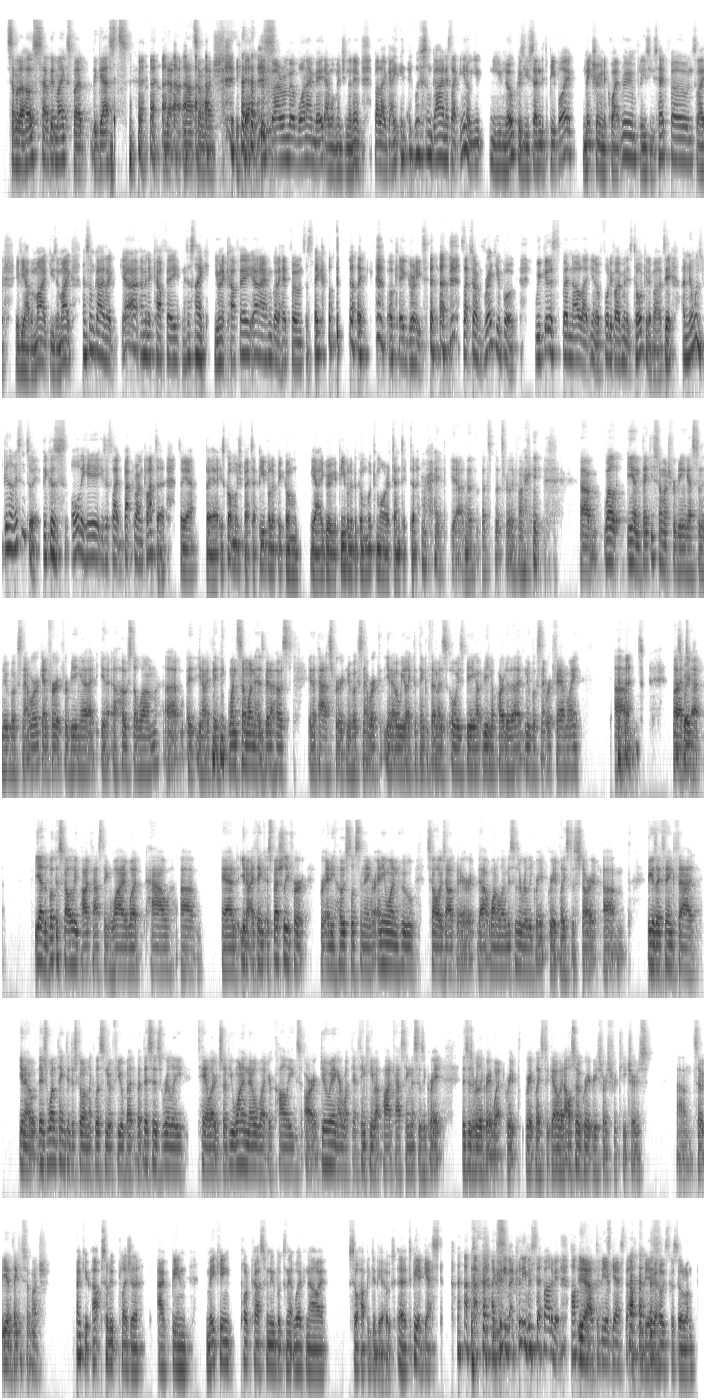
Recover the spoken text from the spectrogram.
some of the hosts have good mics, but the guests, no, not so much. yeah. So I remember one I made. I won't mention the name, but like I it was some guy, and it's like you know you you know because you send it to people. Hey, make sure you're in a quiet room. Please use headphones. Like if you have a mic, use a mic. And some guy like, yeah, I'm in a cafe, and it's just like you're in a cafe, yeah, and I haven't got a headphones. It's like, like okay, great. it's like so I've read your book. We're gonna spend now like you know 45 minutes talking about it, and no one's gonna listen to it because all they hear is just like background clatter. So yeah, but yeah, it's got much better. People have become yeah, I agree with you. People have become much more attentive to it. Right. Yeah, that, that's that's really funny. Um, well, Ian, thank you so much for being a guest on the New Books Network and for for being a you know, a host alum. Uh, you know, I think when someone has been a host in the past for New Books Network, you know, we like to think of them as always being being a part of the New Books Network family. Um, but uh, yeah, the book is scholarly podcasting: why, what, how, um, and you know, I think especially for for any host listening or anyone who scholars out there that want to learn, this is a really great great place to start. Um, because I think that you know there's one thing to just go and like listen to a few, but but this is really tailored. So if you want to know what your colleagues are doing or what they're thinking about podcasting, this is a great this is a really great what great great place to go and also a great resource for teachers. Um, so Ian, thank you so much. Thank you. Absolute pleasure. I've been making podcasts for New Books Network now. I'm so happy to be a host, uh, to be a guest. I couldn't even I couldn't even step out of it. Happy yeah. to be a guest after being a host for so long.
